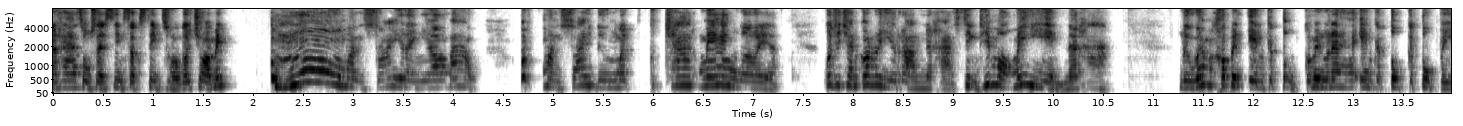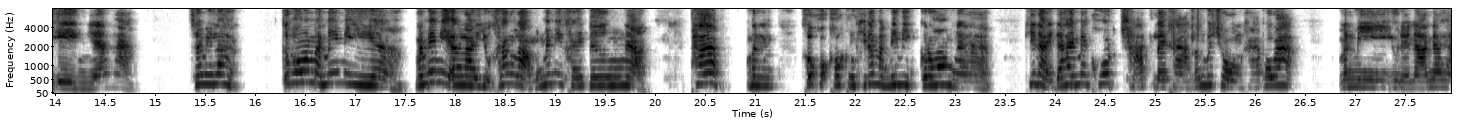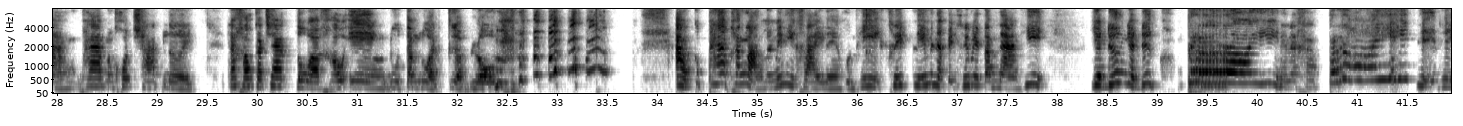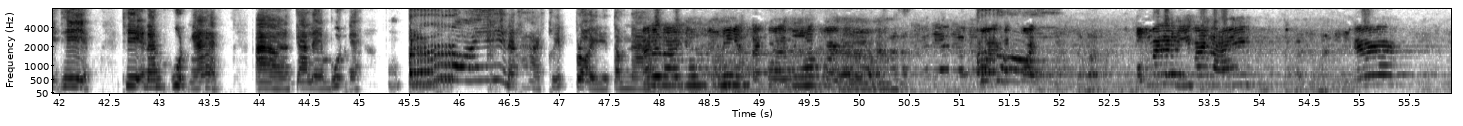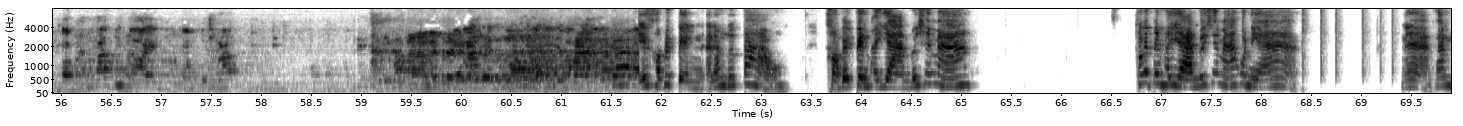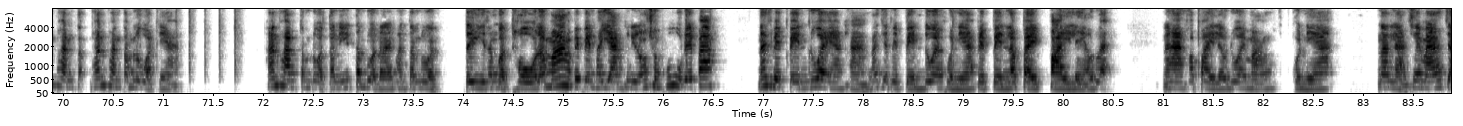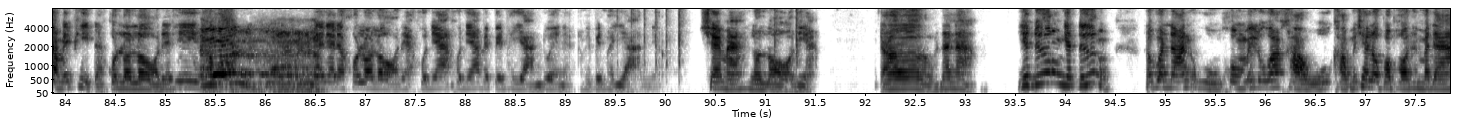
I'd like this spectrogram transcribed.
นะคะ สงสัยสิ่งศักดิ์สิทธิ์สตชไม่อืมมันไส้อะไรเงี้ยเปล่าปุ๊บมันไส้ดึงมากระชากแม่งเลยอะก็ดิฉันก็รีรันนะคะ สิ่งที่มองไม่เห็นนะคะ หรือว่าเขาเป็นเอ็นกระตุกก็ไม่รู้นะคะเอ็นกระตุกกระตุกไปเองเงี้ยค่ะ ใช่ไหมล่ะ ก็เพราะว่ามันไม่มีอะมันไม่มีอะไรอยู่ข้างหลังมันไม่มีใครดึงเนี่ย ภาพมันเขาเขาคงคิดว่ามันไม่มีกล้องอะที่ไหนได้แม่โคตรชัดเลยค่ะท่านผู้ชมคะเพราะว่ามันมีอยู่ในนั้นนะคะภาพมันโคตรชัดเลย ถ้าเขากระชากตัวเขาเองดูตำรวจเกือบล้มเอาก็ภาพข้างหลังมันไม่มีใครเลยคุณพี่คลิปนี้มันจะเป็นคลิปในตำนานที่ อย่าดึงอย่าดึงปล่อยเนี่ยนะคะปล่อยที่ที่ที่ที่อันนั้นพูดไงอ่า กาเลมพูดไง ปล่อยนะคะ คลิปปล่อยในตำนาน ไม่เป็นไรอยู่อยู่นี่แต่ปล่อยมือครับปล่อยเอมืออไม่เป็นไรปล่อยครับปล่อยผมไม่ได้หนีไปไหนเอ๊ะขอบคุณครับพี่ปล่อยขอบคุณครับอ่าไม่เป็นไรเวไม่ลาเป็นเรื่ไรองของเราที่จะพาก็ได้เอ๊ะเขาไปเป็นอันนั้นหรือเปล่า เขาไปเป็นพยานด้วยใช่ไหมเขาไปเป็นพยานด้วยใช่ไหมคนเนี้ยเนี่ยท่านพันท่านพันตำรวจเนี่ย ท่านพันตำรวจตอนนี้ตำรวจอะไรพันตำรวจ ตีตำรวจโทแล้วมั้งไปเป็นพยานคดีน้องชมพู่ด้วยปะน่าจะไปเป็นด้วยอะค่ะ น่าจะไปเป็นด้วยคนเนี้ยไปเป็นแล้วไปไปแล้วด้วยนะคะเขาไปแล้วด้วยมั้งคนเนี้ยนั่นแหละใช่ไหมจะไม่ผิดอะคนหล่อๆเนี่ยที่เขาบอกเออไม่เป็นไรเนี่ยเนี่ยคนรอๆเนี่ยคนเนี้ยคนเนี้ยไปเป็นพยานด้วยเนี่ยไปเป็นพยานเนี่ย ใช่ไหมรอๆเนี่ย เออนั่นน่ะอย่าดึงอย่าดึงแล้ววันนั้นโอ้โหคงไม่รู้ว่าเขา เขาไม่ใช่รปภธรรมดา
